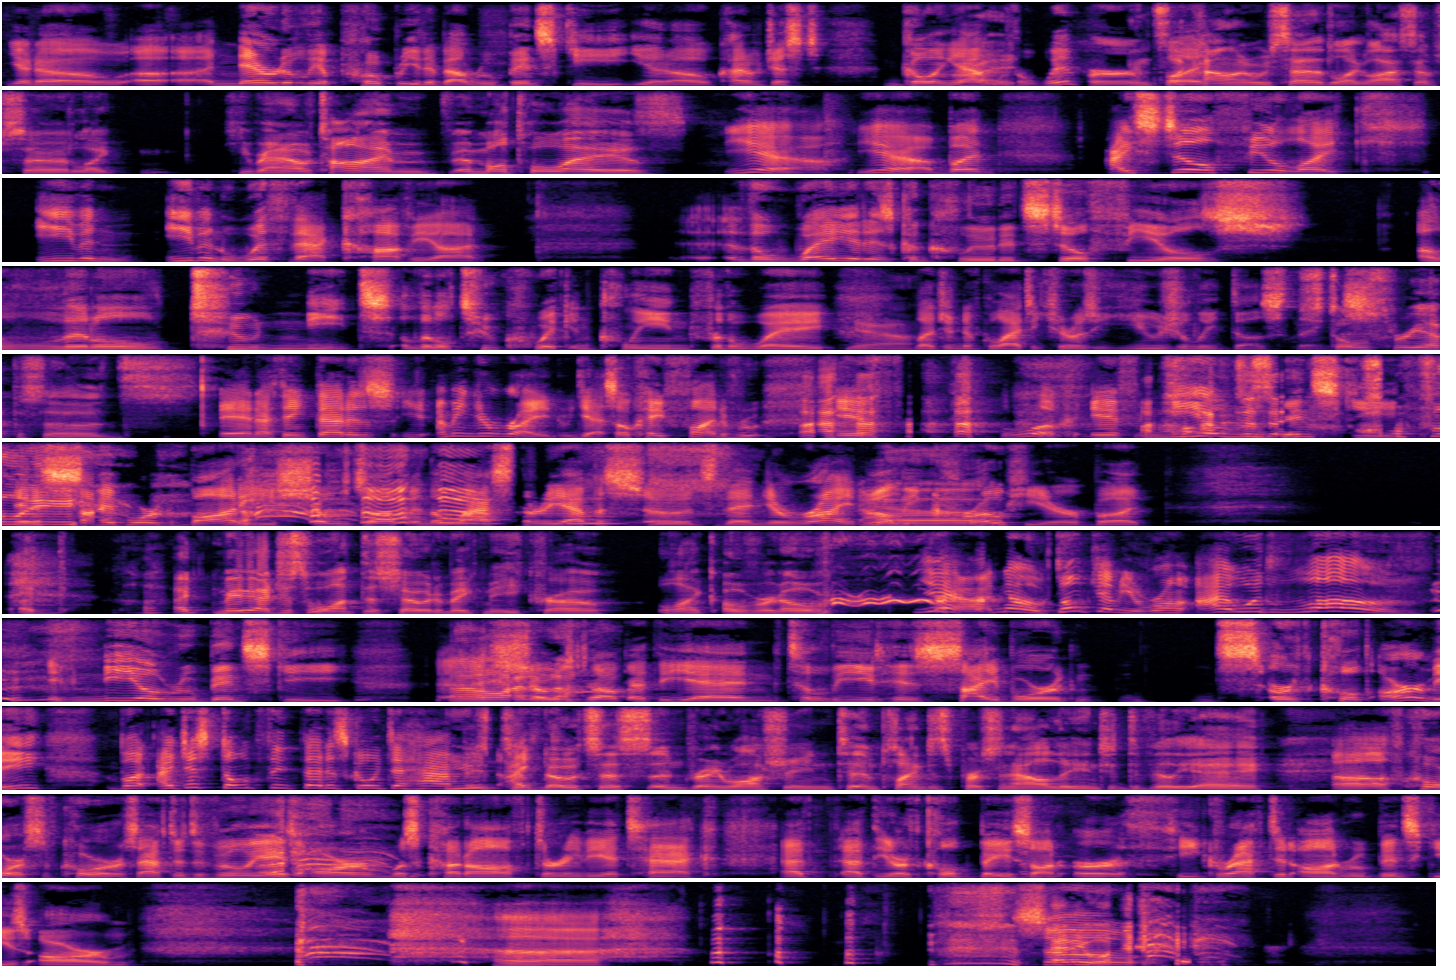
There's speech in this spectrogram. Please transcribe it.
you know, uh, uh, narratively appropriate about Rubinsky, you know, kind of just going out Right. with a whimper. And it's but like kind of like we said like last episode, like he ran out of time in multiple ways. Yeah, yeah, but I still feel like even even with that caveat, the way it is concluded still feels a little too neat, a little too quick and clean for the way Yeah. Legend of Galactic Heroes usually does things. Still three episodes. and I think that is I mean you're right. Yes, okay, fine. If, If- look, if Neo saying, Rubinsky in hopefully- a cyborg body shows up in the last 3 episodes, then you're right. I'll Yeah. be crow here, but I, maybe I just want the show to make me crow like over and over. Yeah, no, don't get me wrong. I would love if Neo Rubinsky uh, Oh, shows up at the end to lead his cyborg Earth cult army, but I just don't think that is going to happen. Used hypnosis and brainwashing to implant his personality into De Villiers. uh, of course, of course. After De Villier's arm was cut off during the attack at, at the Earth cult base on Earth, he grafted on Rubinsky's arm. Uh, so anyway,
